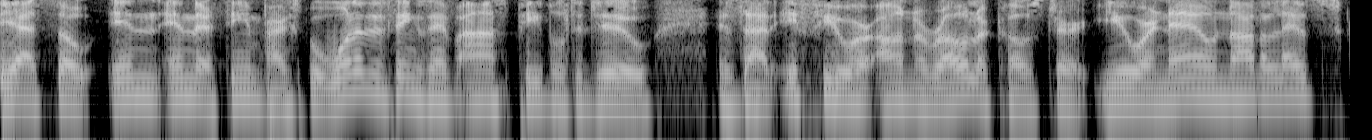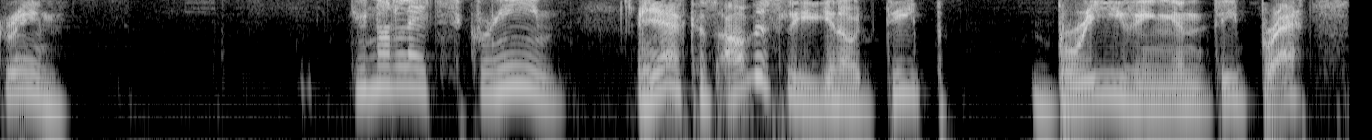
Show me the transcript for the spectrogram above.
yeah, so in in their theme parks, but one of the things they've asked people to do is that if you are on a roller coaster, you are now not allowed to scream. You're not allowed to scream. Yeah, because obviously, you know, deep breathing and deep breaths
